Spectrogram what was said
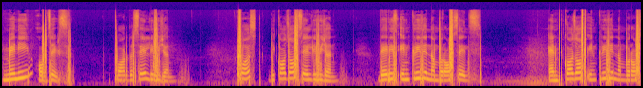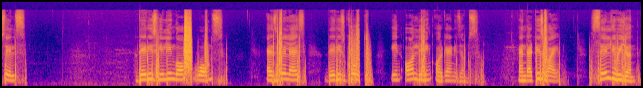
many objects for the cell division. First because of cell division there is increase in number of cells. And because of increase in number of cells there is healing of wounds as well as there is growth in all living organisms. And that is why cell division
